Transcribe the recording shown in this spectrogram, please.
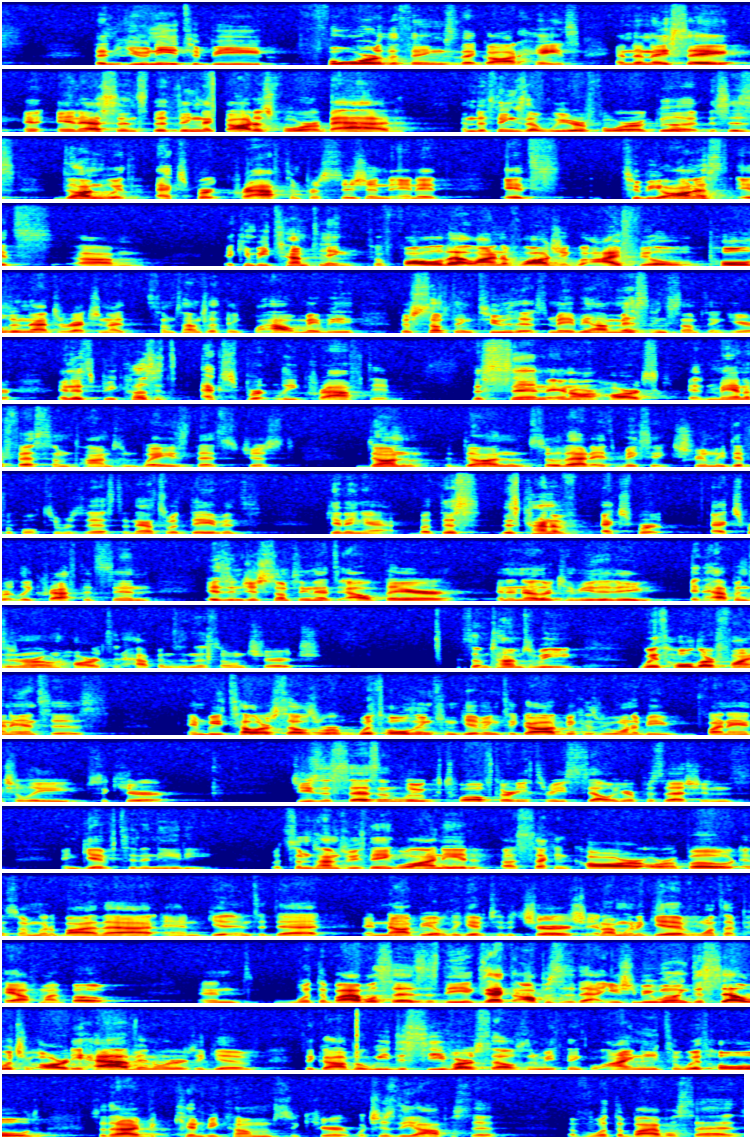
then you need to be for the things that God hates. And then they say, in, essence, the thing that God is for are bad, and the things that we are for are good. This is done with expert craft and precision, and it, it's, to be honest, it's, um, it can be tempting to follow that line of logic. But I feel pulled in that direction. I, sometimes I think, wow, maybe there's something to this. Maybe I'm missing something here. And it's because it's expertly crafted. The sin in our hearts, it manifests sometimes in ways that's just done, done so that it makes it extremely difficult to resist. And that's what David's getting at. But this, this kind of expert, expertly crafted sin isn't just something that's out there in another community it happens in our own hearts, it happens in this own church. Sometimes we withhold our finances and we tell ourselves we're withholding from giving to God because we want to be financially secure. Jesus says in Luke 12:33, "Sell your possessions and give to the needy." But sometimes we think, well, I need a second car or a boat, and so I'm going to buy that and get into debt and not be able to give to the church, and I'm going to give once I pay off my boat. And what the Bible says is the exact opposite of that. You should be willing to sell what you already have in order to give to God, but we deceive ourselves and we think, well, I need to withhold so that I can become secure, which is the opposite of what the Bible says.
